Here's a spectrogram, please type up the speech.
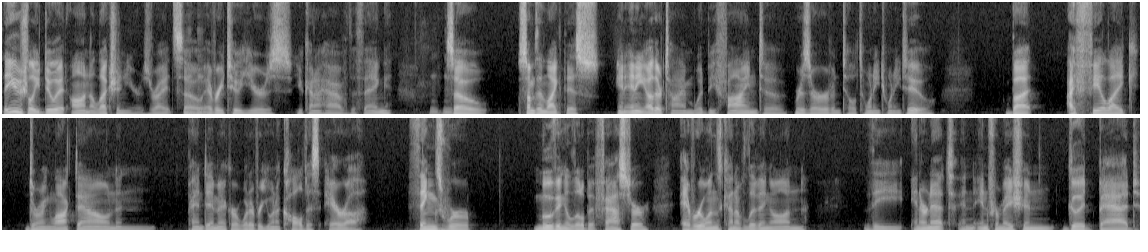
they usually do it on election years, right? So mm-hmm. every two years, you kind of have the thing. Mm-hmm. So something like this in any other time would be fine to reserve until 2022. But I feel like during lockdown and pandemic or whatever you want to call this era, things were moving a little bit faster. Everyone's kind of living on the internet and information, good, bad,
